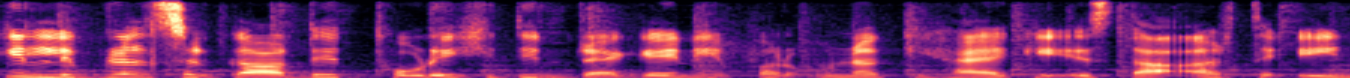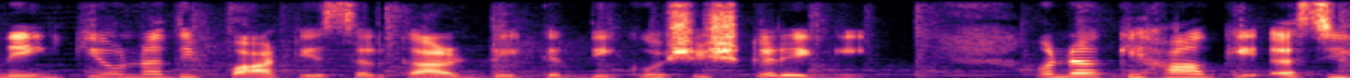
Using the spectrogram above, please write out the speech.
ਕਿ ਲਿਬਰਲ ਸਰਕਾਰ ਦੇ ਥੋੜੇ ਹੀ ਦਿਨ ਰਹਿ ਗਏ ਨੇ, ਪਰ ਉਹਨਾਂ ਕਿਹਾ ਹੈ ਕਿ ਇਸ ਦਾ ਅਰਥ ਇਹ ਨਹੀਂ ਕਿ ਉਹਨਾਂ ਦੀ ਪਾਰਟੀ ਸਰਕਾਰ ਡਿੱਗਣ ਦੀ ਕੋਸ਼ਿਸ਼ ਕਰੇਗੀ। ਉਹਨਾਂ ਕਿਹਾ ਕਿ ਅਸੀਂ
